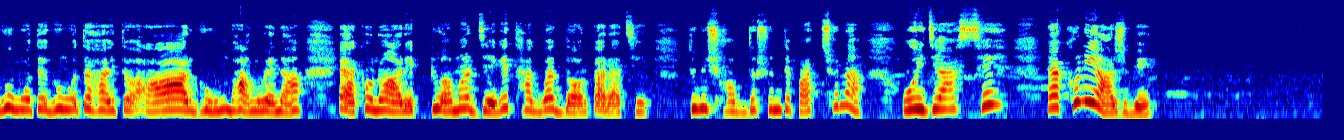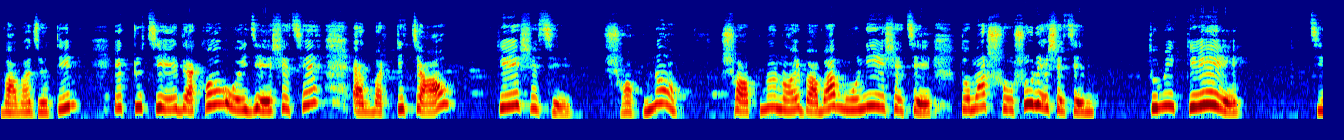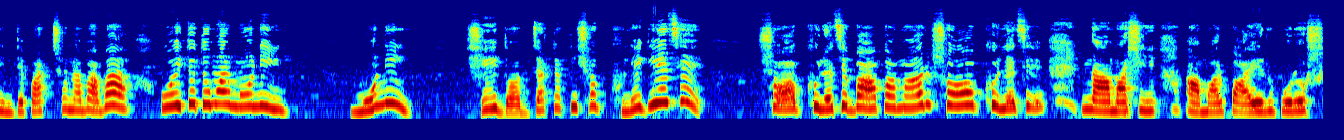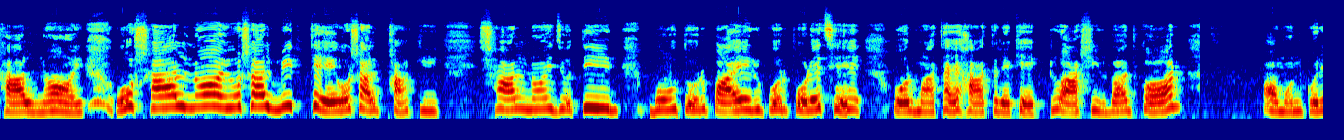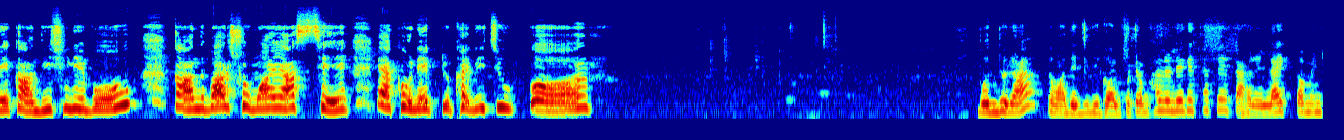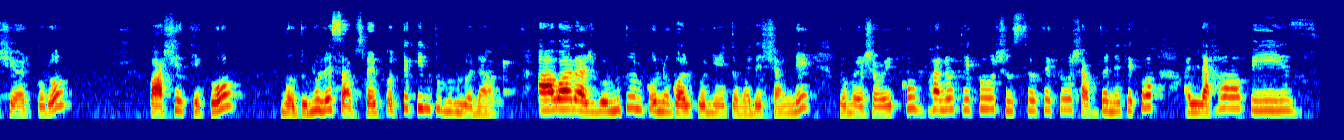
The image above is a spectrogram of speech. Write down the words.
ঘুমোতে ঘুমোতে হয়তো আর ঘুম ভাঙবে না। এখনও আর একটু আমার জেগে থাকবার দরকার আছে। তুমি শব্দ শুনতে পাচ্ছ না? ওই যে আসছে, এখনই আসবে। বাবা যতীন, একটু চেয়ে দেখো ওই যে এসেছে, একবারটি চাও। কে এসেছে? স্বপ্ন? স্বপ্ন নয় বাবা মনি এসেছে, তোমার শ্বশুর এসেছেন। তুমি কে? চিনতে পারছ না বাবা, ওই তো তোমার মনি মনি সেই দরজাটা কি সব খুলে গিয়েছে? সব খুলেছে বাপ আমার, সব খুলেছে। না মাসি, আমার পায়ের উপর ও শাল নয়, ও শাল নয়, ও শাল মিথ্যে, ও শাল ফাঁকি। শাল নয় যতীন, বউ তোর পায়ের উপর পড়েছে, ওর মাথায় হাত রেখে একটু আশীর্বাদ কর। অমন করে কাঁদিস নে বউ, কাঁদবার সময় আসছে, এখন একটুখানি চুপ কর। বন্ধুরা, তোমাদের যদি গল্পটা ভালো লেগে থাকে, তাহলে লাইক কমেন্ট শেয়ার করো। পাশে থেকো। নতুন হলে সাবস্ক্রাইব করতে কিন্তু ভুলো না। আবার আসব নতুন কোনো গল্প নিয়ে তোমাদের সামনে। তোমরা সবাই খুব ভালো থেকো, সুস্থ থেকো, সাবধানে থেকো। আল্লাহ হাফিজ।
